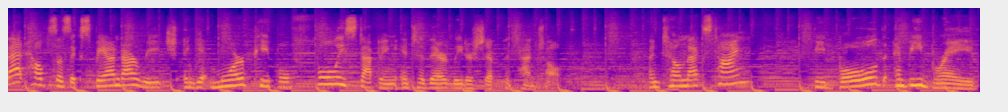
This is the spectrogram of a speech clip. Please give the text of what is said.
That helps us expand our reach and get more people fully stepping into their leadership potential. Until next time, Be bold and be brave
